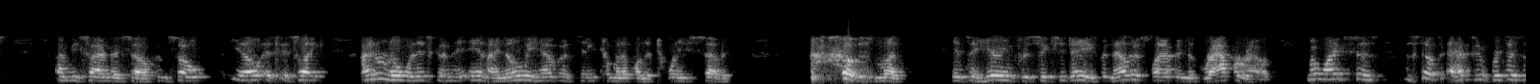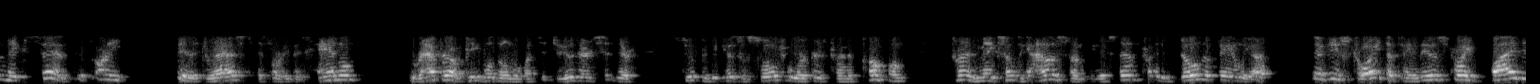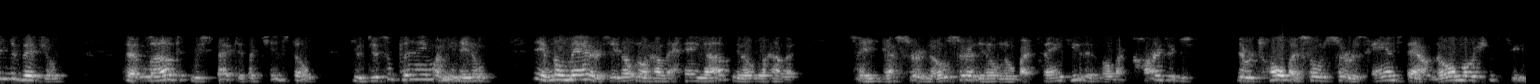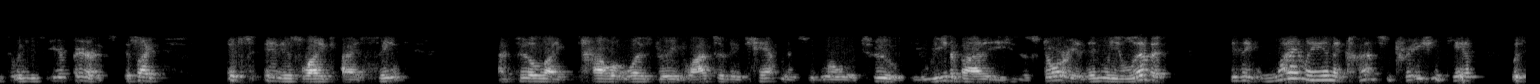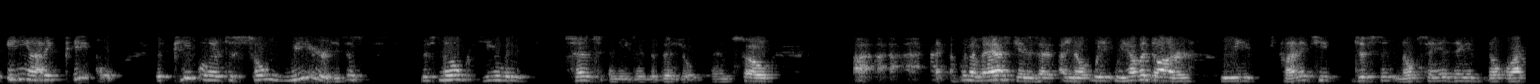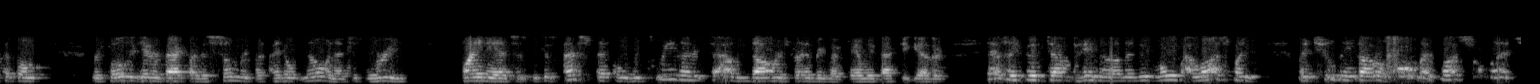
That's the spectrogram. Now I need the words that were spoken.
I'm beside myself. And so, you know, it's, it's like, I don't know when it's going to end. I know we have a thing coming up on the 27th of this month. It's a hearing for 60 days, but now they're slapping the wraparound. My wife says the stuff asking for doesn't make sense. It's already been addressed. It's already been handled. The wraparound people don't know what to do. They're sitting there stupid because the social workers trying to pump them, trying to make something out of something. Instead of trying to build a family up, they've destroyed the family. They destroyed five individuals that loved, respected, but kids don't do discipline anymore. I mean, they don't, they have no manners. They don't know how to hang up. They don't know how to say yes sir, no sir. They don't know about thank you. They don't know about cards. They just, they were told by social service, hands down, no emotions to you when you see your parents. It's like, it's, it is like, I think, I feel like how it was during lots of encampments in World War II. You read about it, you see the story, and then when you live it, you think, why am I in a concentration camp with idiotic people? With people that are just so weird. It just there's no human sense in these individuals. And so I, I, I, what I'm asking is that, you know, we, we have a daughter who we trying to keep distant, don't say anything, don't rock the boat. We're supposed to get her back by the summer, but I don't know, and I'm just worried finances because I've spent over three hundred thousand dollars trying to bring my family back together. That's a good down payment on a new home. I lost my my two million dollar home. I've lost so much.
